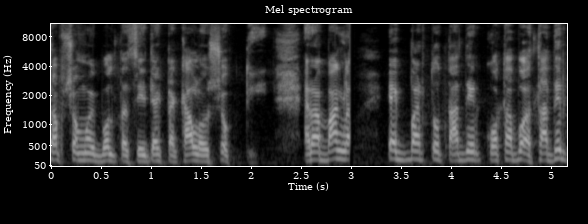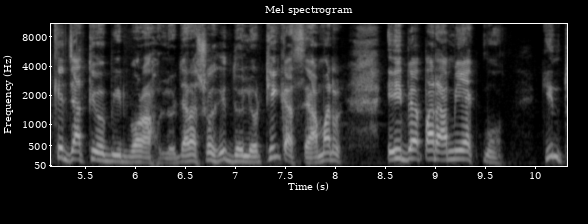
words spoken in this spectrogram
সবসময় বলতেছি, এটা একটা কালো শক্তি। এরা বাংলা, একবার তো তাদের কথা তাদেরকে জাতীয় বীর বলা হলো, যারা শহীদ হইল ঠিক আছে, আমার এই ব্যাপার আমি একমত। কিন্তু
